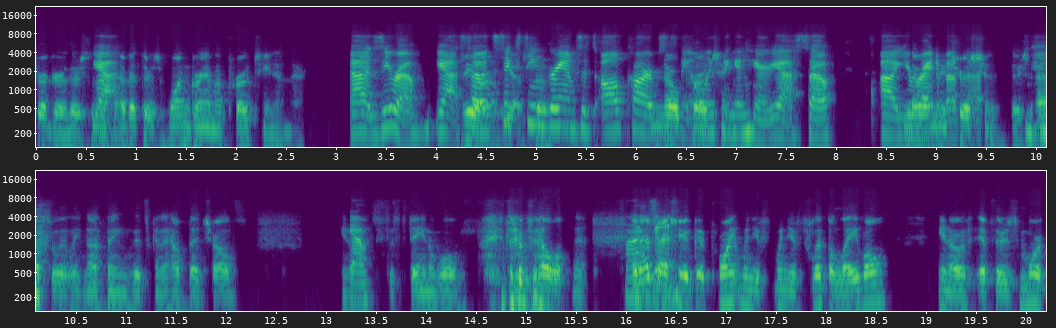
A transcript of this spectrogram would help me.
sugar. There's yeah. I bet there's one gram of protein in there. Uh, zero. Yeah. Zero. So it's 16 yeah, so grams. It's all carbs no is the protein. only thing in here. Yeah. So uh, you're no right nutrition. about that. There's absolutely nothing that's going to help that child's you know, yeah. sustainable development. and that's good. actually a good point when you when you flip a label. You know, if, if there's more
